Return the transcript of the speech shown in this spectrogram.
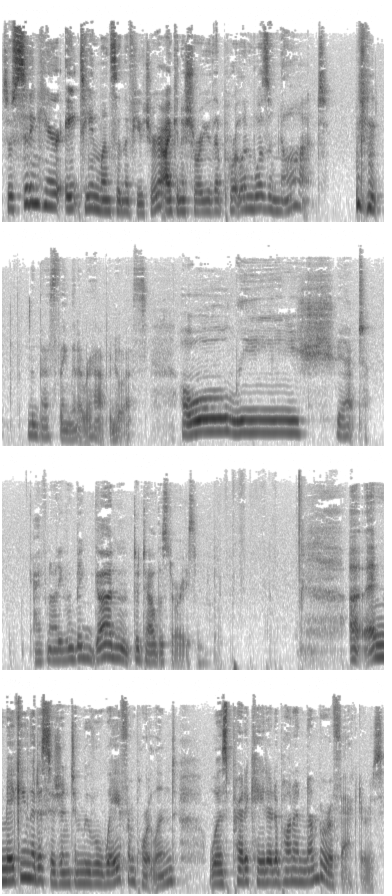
So sitting here 18 months in the future, I can assure you that Portland was not the best thing that ever happened to us. Holy shit. I've not even begun to tell the stories. Uh, and making the decision to move away from Portland was predicated upon a number of factors.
